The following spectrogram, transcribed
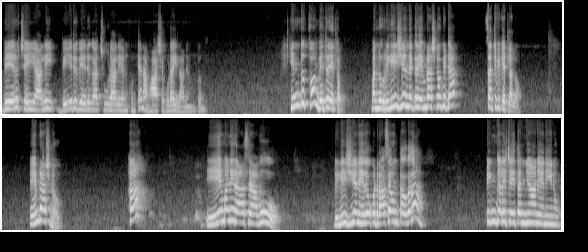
వేరు చేయాలి వేరు వేరుగా చూడాలి అనుకుంటే నా భాష కూడా ఇలానే ఉంటుంది. హిందుత్వం వ్యతిరేకం. మరి నువ్వు రిలీజియన్ దగ్గర ఏం రాసినావు బిడ్డ? సర్టిఫికెట్లలో. ఏం రాసినావు? ఏమని రాసావు రిలీజియన్ ఏదో ఒకటి రాసే ఉంటావు కదా? పింగళి చైతన్య అనే నేను.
